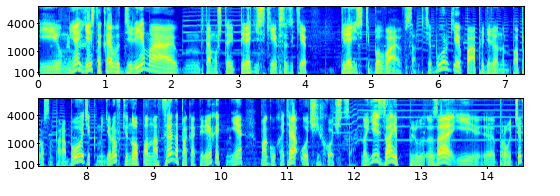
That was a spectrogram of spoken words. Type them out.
И у меня есть такая вот дилемма, потому что периодически я все-таки периодически бываю в Санкт-Петербурге по определенным вопросам по работе, командировке, но полноценно пока переехать не могу, хотя очень хочется. Но есть за и плюс, за и э, против.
